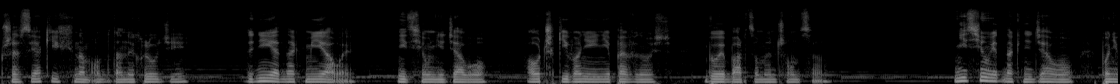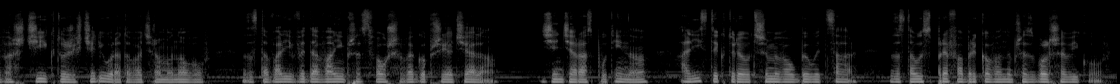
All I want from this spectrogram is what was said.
przez jakich nam oddanych ludzi. Dni jednak mijały, nic się nie działo, a oczekiwanie i niepewność były bardzo męczące. Nic się jednak nie działo, ponieważ ci, którzy chcieli uratować Romanowów, zostawali wydawani przez fałszywego przyjaciela, zięcia Rasputina, a listy, które otrzymywał były car, zostały sprefabrykowane przez bolszewików.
